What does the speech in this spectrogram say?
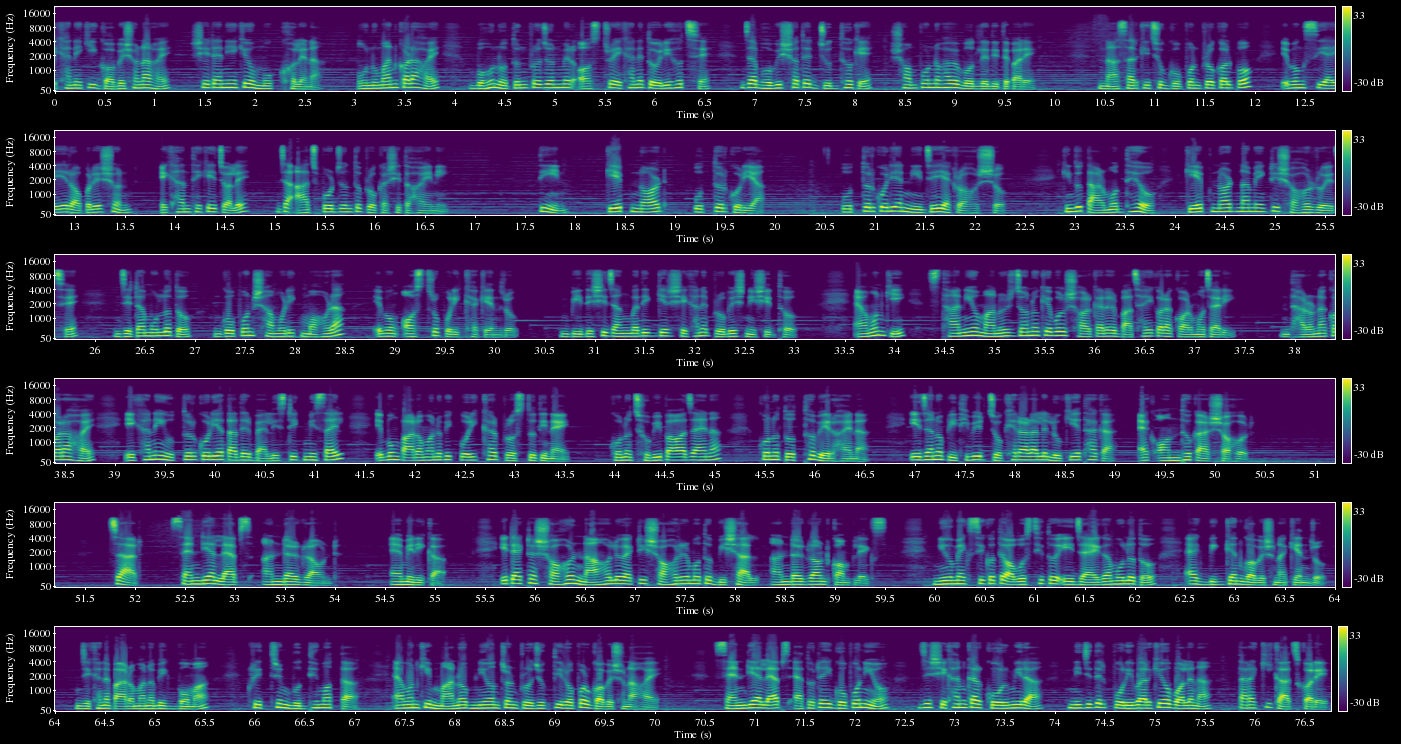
এখানে কি গবেষণা হয়, সেটা নিয়ে কেউ মুখ খোলে না। অনুমান করা হয়, বহু নতুন প্রজন্মের অস্ত্র এখানে তৈরি হচ্ছে, যা ভবিষ্যতের যুদ্ধকে সম্পূর্ণভাবে বদলে দিতে পারে। নাসার কিছু গোপন প্রকল্প এবং সিআইএর অপারেশন এখান থেকেই চলে, যা আজ পর্যন্ত প্রকাশিত হয়নি। তিন, কেপ নর্ড, উত্তর কোরিয়া। উত্তর কোরিয়া নিজেই এক রহস্য, কিন্তু তার মধ্যেও কেপ নামে একটি শহর রয়েছে, যেটা মূলত গোপন সামরিক মহড়া এবং অস্ত্র পরীক্ষা কেন্দ্র। বিদেশি সাংবাদিকদের সেখানে প্রবেশ নিষিদ্ধ। এমনকি স্থানীয় মানুষজনও কেবল সরকারের বাছাই করা কর্মচারী। ধারণা করা হয়, এখানেই উত্তর কোরিয়া তাদের ব্যালিস্টিক মিসাইল এবং পারমাণবিক পরীক্ষার প্রস্তুতি নেয়। কোনো ছবি পাওয়া যায় না, কোনো তথ্য বের হয় না। এ যেন পৃথিবীর চোখের আড়ালে লুকিয়ে থাকা এক অন্ধকার শহর। চার স্যান্ডিয়া ল্যাবস আন্ডারগ্রাউন্ড, আমেরিকা। এটা একটা শহর না হলেও একটি শহরের মতো বিশাল আন্ডারগ্রাউন্ড কমপ্লেক্স। নিউ মেক্সিকোতে অবস্থিত এই জায়গা মূলত এক বিজ্ঞান গবেষণা কেন্দ্র, যেখানে পারমাণবিক বোমা, কৃত্রিম বুদ্ধিমত্তা, এমনকি মানব নিয়ন্ত্রণ প্রযুক্তির ওপর গবেষণা হয়। স্যান্ডিয়া ল্যাবস এতটাই গোপনীয় যে সেখানকার কর্মীরা নিজেদের পরিবারকেও বলে না, তারা কি কাজ করে।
